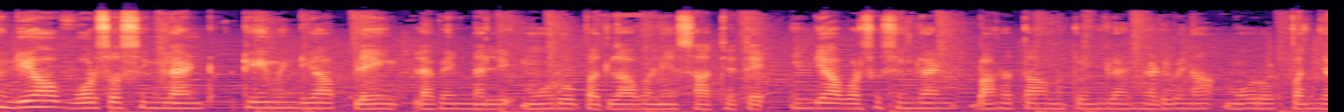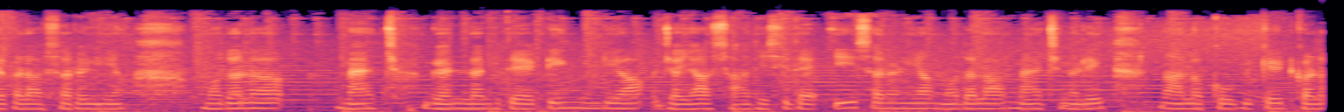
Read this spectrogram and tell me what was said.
India versus England team India playing ಲೆವೆನ್ನಲ್ಲಿ ಮೂರು ಬದಲಾವಣೆ ಸಾಧ್ಯತೆ. ಇಂಡಿಯಾ ವರ್ಸಸ್ ಇಂಗ್ಲೆಂಡ್ ಭಾರತ ಮತ್ತು ಇಂಗ್ಲೆಂಡ್ ನಡುವಿನ ಮೂರು ಪಂದ್ಯಗಳ ಸರಣಿಯ ಮೊದಲ ಮ್ಯಾಚ್ ಗೆಲ್ಲಲಿದೆ. ಟೀಮ್ ಇಂಡಿಯಾ ಜಯ ಸಾಧಿಸಿದೆ. ಈ ಸರಣಿಯ ಮೊದಲ ಮ್ಯಾಚ್ನಲ್ಲಿ ನಾಲ್ಕು ವಿಕೆಟ್ಗಳ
